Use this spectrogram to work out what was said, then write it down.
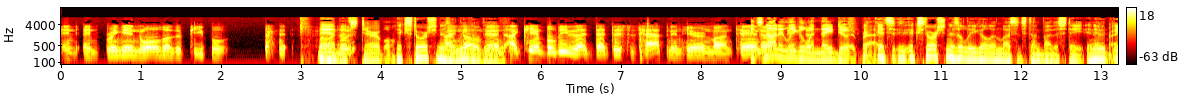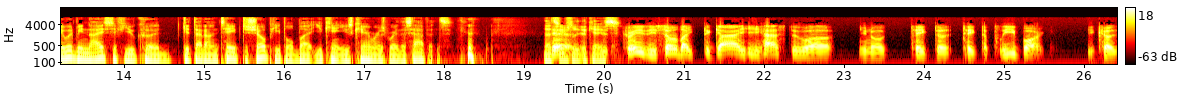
and and bring in all other people. Man, that's terrible. Extortion is I illegal, know, Dave. man. I can't believe that that this is happening here in Montana. It's not illegal when they do it, Brad. It's extortion is illegal unless it's done by the state, and it would, Right. it would be nice if you could get that on tape to show people, but you can't use cameras where this happens. that's Yeah, usually the case. It's crazy. So like the guy, he has to, uh, you know, take the take the plea bargain because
